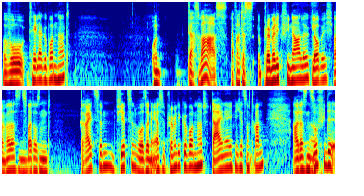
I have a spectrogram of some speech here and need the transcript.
wo Taylor gewonnen hat. Und das war's. Einfach das Premier League Finale, glaube ich. Wann war das? Mhm. 2013, 14, wo er seine erste Premier League gewonnen hat. Da erinnere ich mich jetzt noch dran. Aber das sind Ja. so viele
